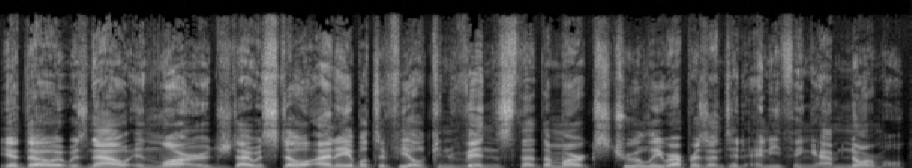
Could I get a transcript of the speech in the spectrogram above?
Yet though it was now enlarged, I was still unable to feel convinced that the marks truly represented anything abnormal,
